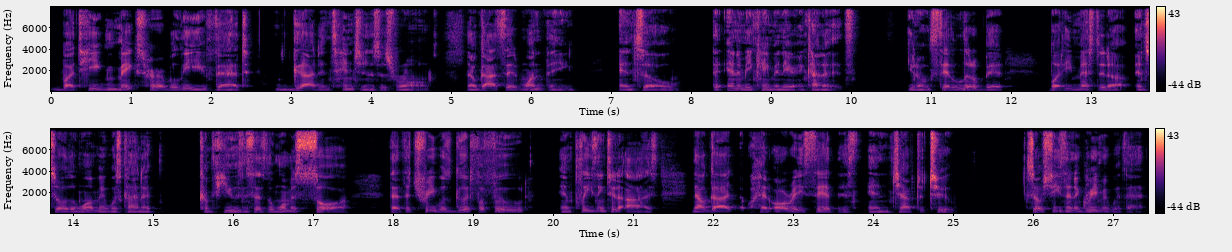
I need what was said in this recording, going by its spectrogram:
but he makes her believe that God intentions is wrong. Now God said one thing, and so the enemy came in there and kind of, you know, said a little bit, but he messed it up. And so the woman was kind of confused and says the woman saw that the tree was good for food and pleasing to the eyes. Now God had already said this in chapter two. So she's in agreement with that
